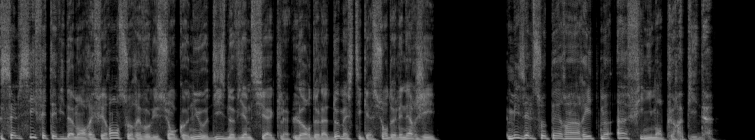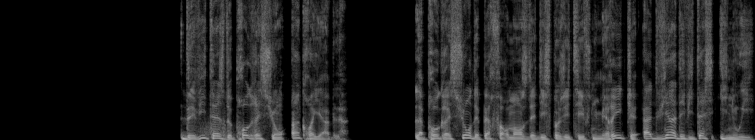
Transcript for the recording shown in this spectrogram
Celle-ci fait évidemment référence aux révolutions connues au XIXe siècle lors de la domestication de l'énergie, mais elle s'opère à un rythme infiniment plus rapide. Des vitesses de progression incroyables. La progression des performances des dispositifs numériques advient à des vitesses inouïes.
